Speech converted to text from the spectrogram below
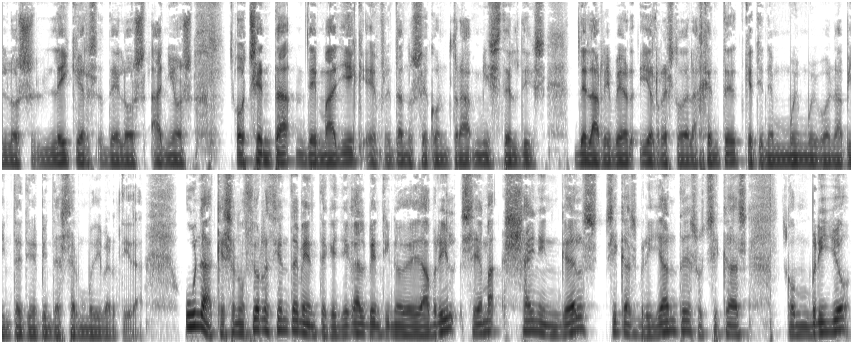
los Lakers de los años 80 de Magic, enfrentándose contra Miss Celtics de la River y el resto de la gente, que tiene muy muy buena pinta y tiene pinta de ser muy divertida. Una que se anunció recientemente, que llega el 29 de abril, se llama Shining Girls, chicas brillantes o chicas con brillo,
